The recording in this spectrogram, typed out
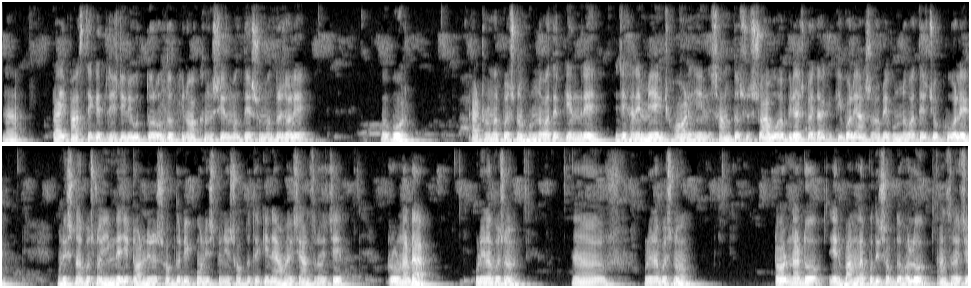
না প্রায় পাঁচ থেকে ত্রিশ ডিগ্রি উত্তর ও দক্ষিণ অক্ষাংশের মধ্যে সমুদ্র জলে ওপর। আঠারো নম্বর প্রশ্ন ঘূর্ণবাদের কেন্দ্রে যেখানে মেঘ ঝড়হীন শান্ত সুস্থ আবহাওয়া বিরাজ করে তাকে কি বলে? আনসার হবে ঘূর্ণবাতের চক্ষু বলে। উনিশ নম্বর প্রশ্ন, ইংরেজি টর্নেডো শব্দটি কোন স্পেনীয় শব্দ থেকে নেওয়া হয়েছে? আনসার হচ্ছে ট্রোনাডা কুড়ি নম্বর প্রশ্ন কুড়ি নম্বর প্রশ্ন টর্নাডো এর বাংলা প্রতিশব্দ হলো আনসার হচ্ছে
